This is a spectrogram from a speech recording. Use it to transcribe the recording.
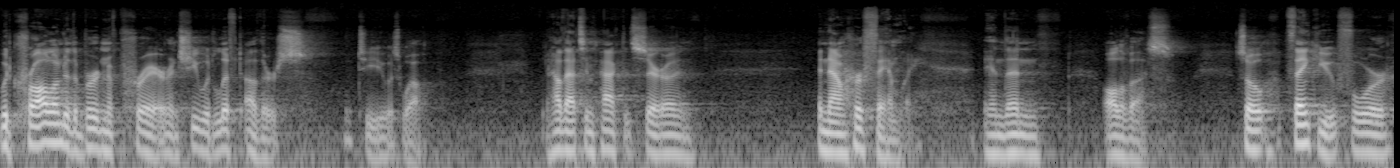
would crawl under the burden of prayer and she would lift others to you as well. How that's impacted Sarah and, and now her family, and then all of us. So thank you for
